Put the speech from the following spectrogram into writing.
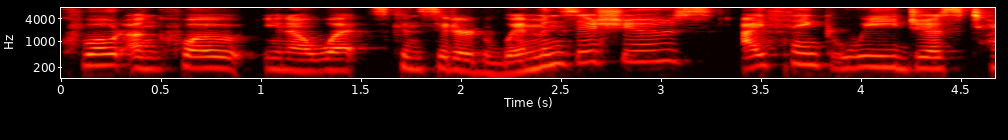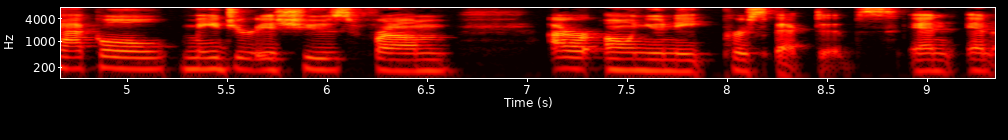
quote unquote you know what's considered women's issues i think we just tackle major issues from our own unique perspectives and and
